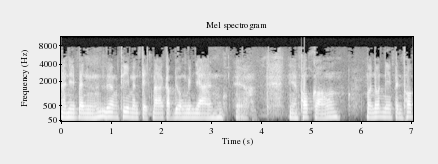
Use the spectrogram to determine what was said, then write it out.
อันนี้เป็นเรื่องที่มันติดมากับดวงวิญญาณ เนี่ยภพของมนุษย์นี่เป็นภพ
